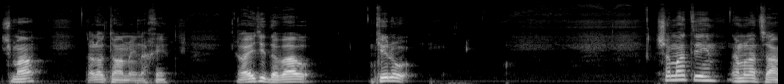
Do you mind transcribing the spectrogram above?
שמע אתה לא תאמין אחי. ראיתי דבר כאילו שמעתי המלצה.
